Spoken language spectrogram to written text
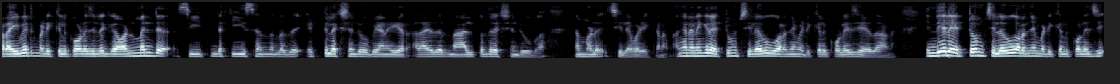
പ്രൈവറ്റ് മെഡിക്കൽ കോളേജിലെ ഗവൺമെന്റ് സീറ്റിന്റെ ഫീസ് എന്നുള്ളത് എട്ട് ലക്ഷം രൂപയാണ് ഇയർ അതായത് ഒരു നാൽപ്പത് ലക്ഷം രൂപ നമ്മൾ ചിലവഴിക്കണം. അങ്ങനെയാണെങ്കിൽ ഏറ്റവും ചിലവ് കുറഞ്ഞ മെഡിക്കൽ കോളേജ് ഏതാണ്? ഇന്ത്യയിലെ ഏറ്റവും ചിലവ് കുറഞ്ഞ മെഡിക്കൽ കോളേജ്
